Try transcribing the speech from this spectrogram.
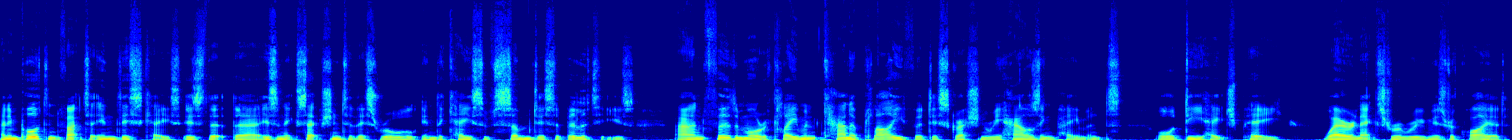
An important factor in this case is that there is an exception to this rule in the case of some disabilities and furthermore, a claimant can apply for discretionary housing payments, or DHP, where an extra room is required.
